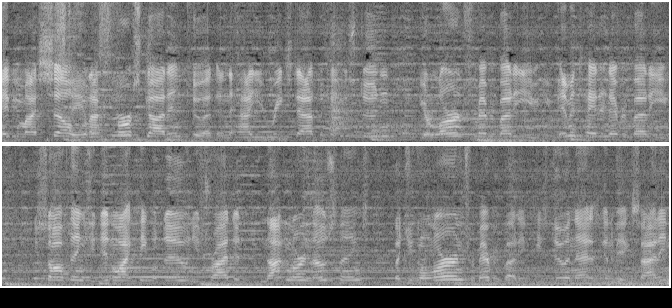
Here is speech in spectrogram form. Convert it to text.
maybe myself when I first got into it and how you reached out, became a student. You learned from everybody. You, you imitated everybody. You, you saw things you didn't like people do, and you tried to not learn those things. But you can learn from everybody. He's doing that. It's going to be exciting.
